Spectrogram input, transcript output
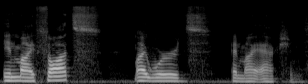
in my thoughts, my words, and my actions.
